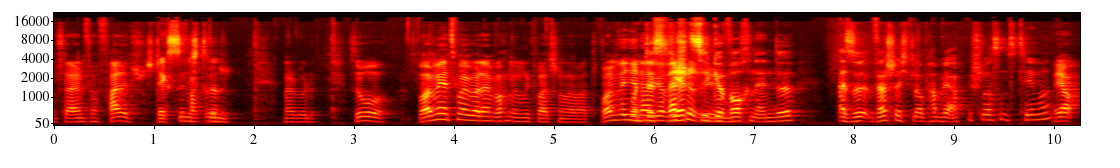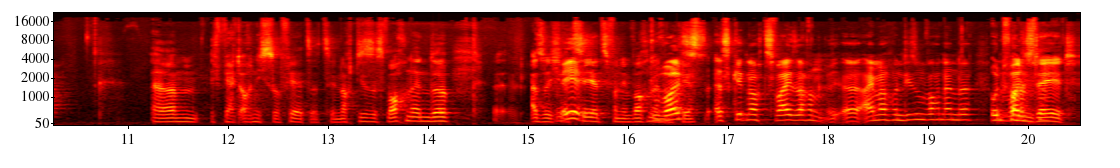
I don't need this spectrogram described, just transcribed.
Ist ja einfach falsch. Steckst du nicht Faktisch. drin. Na gut. So, wollen wir jetzt mal über dein Wochenende quatschen oder was? Wollen wir hier Und noch das über Wäsche jetzige reden? Wochenende, also Wäsche, ich glaube, haben wir abgeschlossen, das Thema. Ja. Ähm, ich werde auch nicht so viel jetzt erzählen. Noch dieses Wochenende, äh, also ich Nee, erzähle jetzt von dem Du Wochenende. wolltest, es geht noch zwei Sachen. Äh, einmal von diesem Wochenende. Und du von einem mir- Date.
